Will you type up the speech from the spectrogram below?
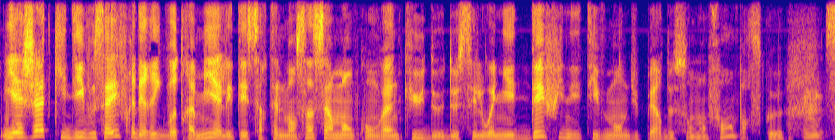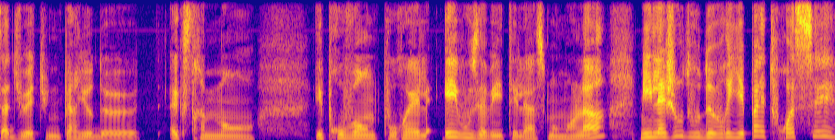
il y a Jacques qui dit, vous savez Frédéric, votre amie, elle était certainement sincèrement convaincue de, s'éloigner définitivement du père de son enfant, parce que mm. ça a dû être une période euh, extrêmement éprouvante pour elle, et vous avez été là à ce moment-là. Mais il ajoute, vous devriez pas être froissé,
